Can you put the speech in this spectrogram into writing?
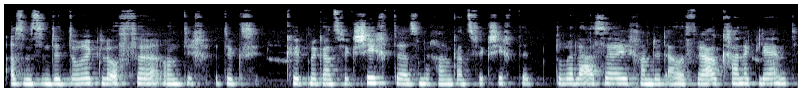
Also wir sind dort durchgelaufen und ich, dort hört man ganz viele Geschichten. Also wir können ganz viele Geschichten durchlesen. Ich habe dort auch eine Frau kennengelernt,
